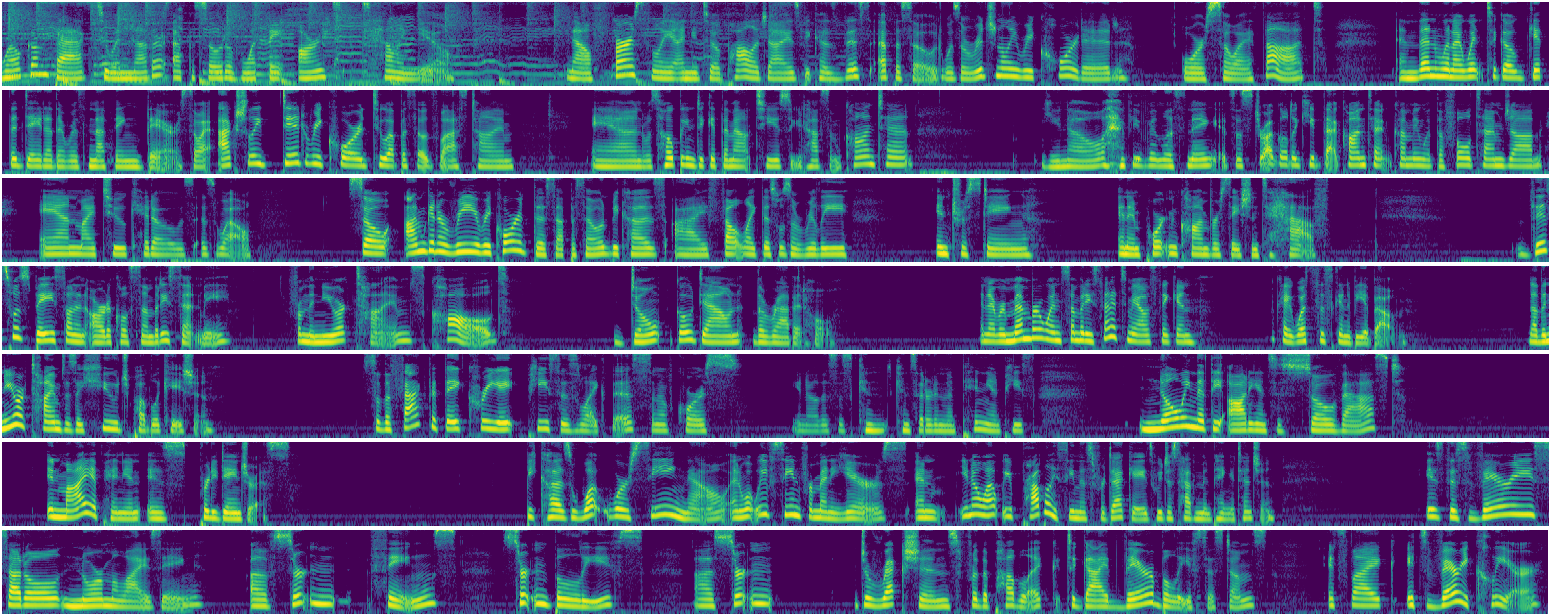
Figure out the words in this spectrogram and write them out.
Welcome back to another episode of What They Aren't Telling You. Now, firstly, I need to apologize because this episode was originally recorded, or so I thought, and then when I went to go get the data, there was nothing there. So I actually did record two episodes last time and was hoping to get them out to you so you'd have some content you know, if you've been listening, it's a struggle to keep that content coming with the full time job and my two kiddos as well. So I'm going to re record this episode because I felt like this was a really interesting and important conversation to have. This was based on an article somebody sent me from the New York Times called Don't Go Down the Rabbit Hole. And I remember when somebody sent it to me, I was thinking, okay, what's this going to be about? Now, the New York Times is a huge publication. So the fact that they create pieces like this, and of course, you know, this is con- considered an opinion piece, knowing that the audience is so vast, in my opinion, is pretty dangerous because what we're seeing now and what we've seen for many years, and you know what, we've probably seen this for decades, we just haven't been paying attention, is this very subtle normalizing of certain things, certain beliefs, uh, certain directions for the public to guide their belief systems. It's like it's very clear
